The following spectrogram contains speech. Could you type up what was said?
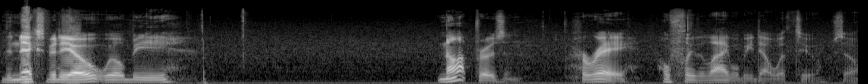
the next video will be not frozen. Hooray. Hopefully the lag will be dealt with too. So,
